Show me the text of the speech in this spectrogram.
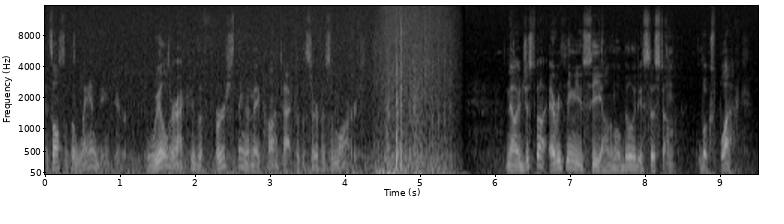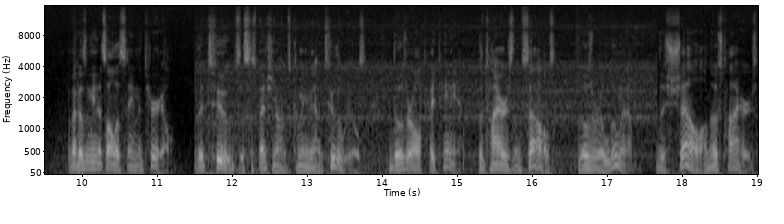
it's also the landing gear. The wheels are actually the first thing that make contact with the surface of Mars. Now, just about everything you see on the mobility system looks black, but that doesn't mean it's all the same material. The tubes, the suspension arms coming down to the wheels, those are all titanium. The tires themselves, those are aluminum. The shell on those tires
